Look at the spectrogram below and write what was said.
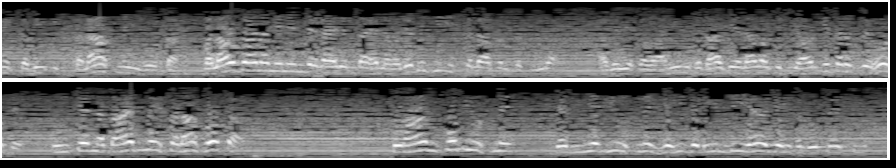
میں کبھی اختلاف نہیں ہوتا۔ بلاؤ تعالیٰ میں نے ان کے غیر اللہ ہے وجہ کی اختلاف تصویر اگر یہ قوانین خدا کے علاوہ کسی اور کی طرف سے ہوتے، ان کے نتائج میں اختلاف ہوتا۔ قرآن کو بھی اس نے، کے بھی اس نے یہی دلیل دی ہے اور یہی ثبوت پیش کی۔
